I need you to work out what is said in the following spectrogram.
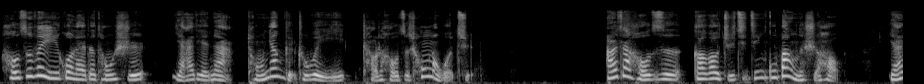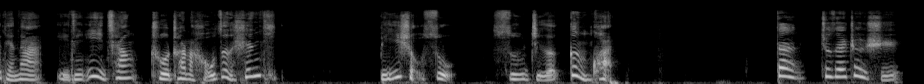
猴子位移过来的同时，雅典娜同样给出位移，朝着猴子冲了过去。而在猴子高高举起金箍棒的时候，雅典娜已经一枪戳穿了猴子的身体，比手速，苏哲更快。但就在这时，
